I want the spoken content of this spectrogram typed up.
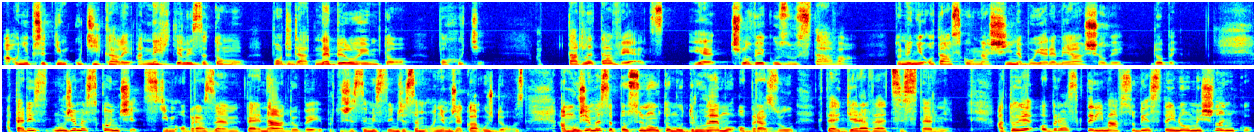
A oni předtím utíkali a nechtěli se tomu poddat. Nebylo jim to pochuti. A tahle ta věc je člověku zůstává. To není otázkou naší nebo Jeremiášovy doby. A tady můžeme skončit s tím obrazem té nádoby, protože si myslím, že jsem o něm řekla už dost. A můžeme se posunout tomu druhému obrazu, k té děravé cisterně. A to je obraz, který má v sobě stejnou myšlenku.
